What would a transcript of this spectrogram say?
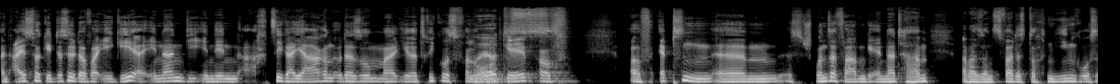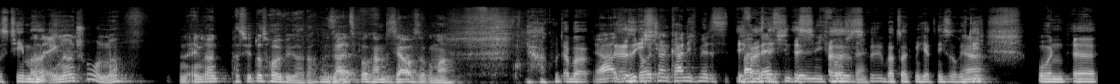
an Eishockey Düsseldorfer EG erinnern, die in den 80er Jahren oder so mal ihre Trikots von Naja, Rot-Gelb das- auf auf Epson ähm, Sponsorfarben geändert haben, aber sonst war das doch nie ein großes In Thema. England schon, ne? In England passiert das häufiger da. In Salzburg haben sie es ja auch so gemacht. Ja, gut, aber Ja, also, also in ich- Deutschland kann ich mir das ich beim besten nicht, Willen ist, nicht also vorstellen. überzeugt mich jetzt nicht so richtig. Und äh,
